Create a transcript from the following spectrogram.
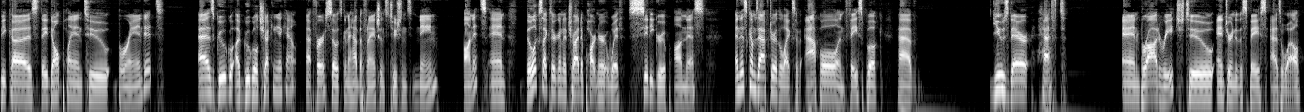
because they don't plan to brand it as Google a Google checking account at first, so it's going to have the financial institution's name on it, and it looks like they're going to try to partner with Citigroup on this. And this comes after the likes of Apple and Facebook have used their heft and broad reach to enter into the space as well.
